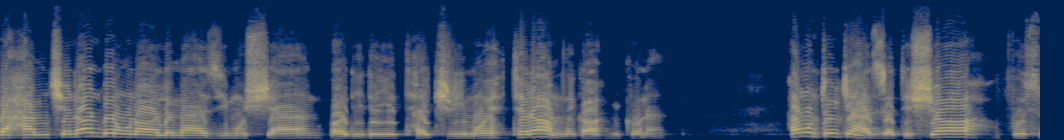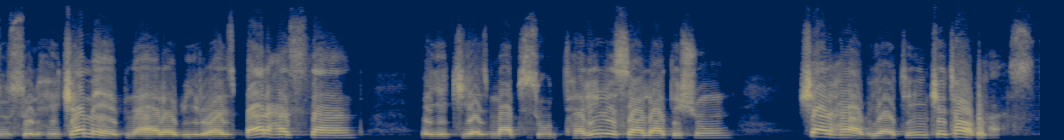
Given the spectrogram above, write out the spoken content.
و همچنان به اون عالم عظیم و شن با دیده تکریم و احترام نگاه می‌کنند همونطور که حضرت شاه فصوص الحکم ابن عربی رو از بر هستند و یکی از مبسوطترین رسالاتشون شرح ابیات این کتاب هست.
